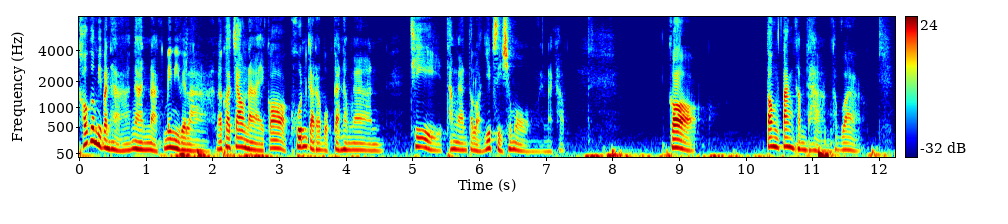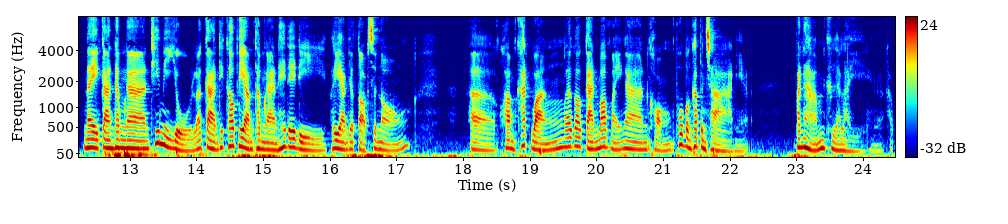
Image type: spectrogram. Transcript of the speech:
เขาก็มีปัญหางานหนักไม่มีเวลา แล้วก็เจ้านายก็คุ้นกับระบบการทำงานที่ทำงานตลอด 24 ชั่วโมงนะครับ ก็ ต้องตั้งคำถามครับว่า ในการทำงานที่มีอยู่และการที่เขาพยายามทำงานให้ได้ดี พยายามจะตอบสนองอความคาดหวังแล้วก็การมอบหมายงานของผู้บังคับบัญชาเนี่ยปัญหามันคืออะไรนะครับ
